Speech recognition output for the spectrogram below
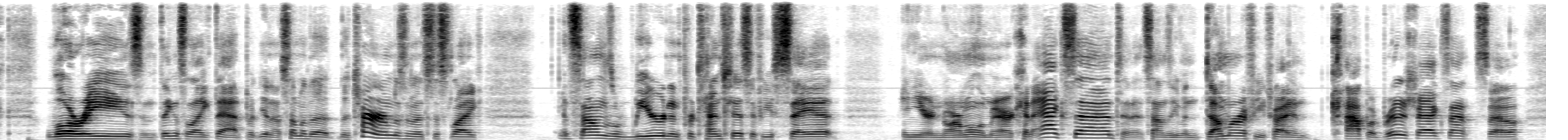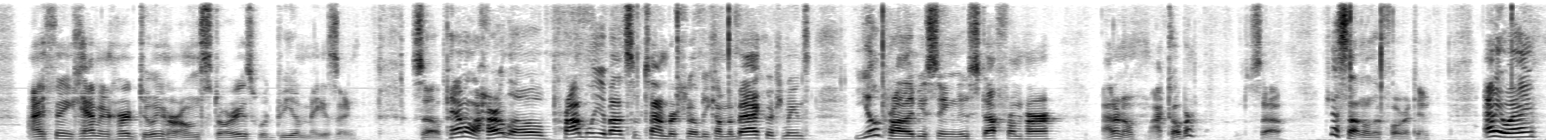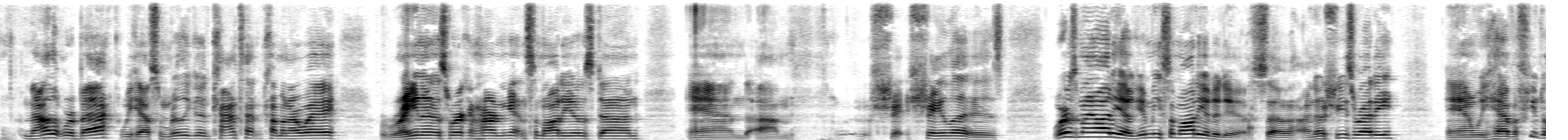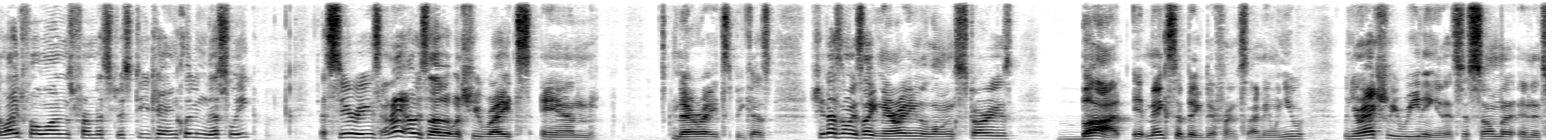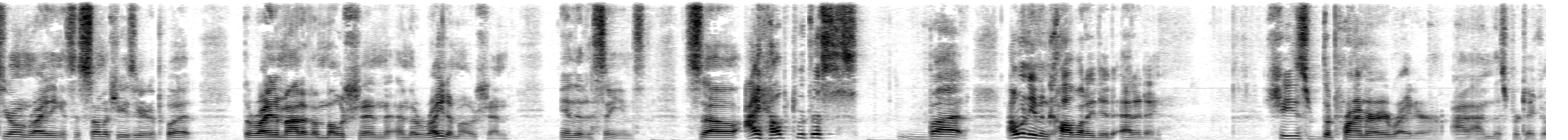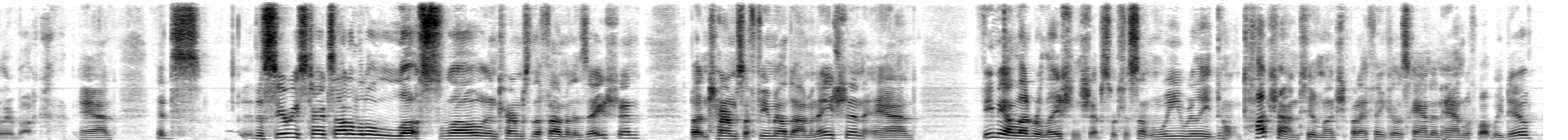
lorries and things like that, but you know some of the the terms, and it's just like it sounds weird and pretentious if you say it in your normal American accent, and it sounds even dumber if you try and cop a British accent. So I think having her doing her own stories would be amazing. So Pamela Harlow, probably about September, she'll be coming back, which means you'll probably be seeing new stuff from her I don't know, October. So just something to look forward to. Anyway, now that we're back, we have some really good content coming our way. Raina is working hard on getting some audios done, and um, Sh- Shayla is, where's my audio? Give me some audio to do. So I know she's ready, and we have a few delightful ones from Mistress DJ, including this week a series. And I always love it when she writes and narrates because she doesn't always like narrating the long stories, but it makes a big difference. I mean, when you when you're actually reading it, it's just so much, and it's your own writing. It's just so much easier to put the right amount of emotion and the right emotion into the scenes. So I helped with this, but I wouldn't even call what I did editing. She's the primary writer on, on this particular book, and it's the series starts out a little lo- slow in terms of the feminization but in terms of female domination and female led relationships, which is something we really don't touch on too much, but I think goes hand in hand with what we do,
